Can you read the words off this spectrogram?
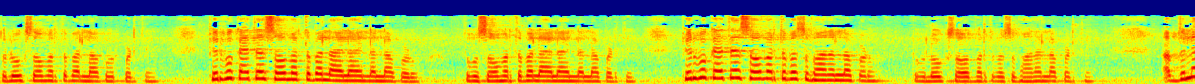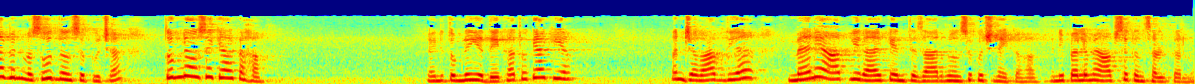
تو لوگ سو مرتبہ اللہ اکبر پڑھتے ہیں۔ پھر وہ کہتا ہے، سو مرتبہ لا الہ الا اللہ پڑھو۔ تو وہ سو مرتبہ لا الہ الا اللہ پڑھتے ہیں۔ پھر وہ کہتا ہے، سو مرتبہ سبحان اللہ پڑھو۔ تو وہ لوگ سو مرتبہ سبحان اللہ پڑھتے ہیں۔ عبداللہ بن مسعود نے ان سے پوچھا، تم نے اسے کیا کہا؟ یعنی تم نے یہ دیکھا تو کیا کیا؟ ان جواب دیا، میں نے آپ کی رائے کے انتظار میں ان سے کچھ نہیں کہا یعنی پہلے میں آپ سے کنسلٹ کر لوں۔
